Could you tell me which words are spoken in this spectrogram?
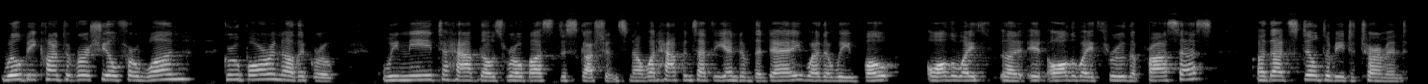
will be controversial for one group or another group we need to have those robust discussions. Now, what happens at the end of the day, whether we vote all the way uh, it all the way through the process, uh, that's still to be determined.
